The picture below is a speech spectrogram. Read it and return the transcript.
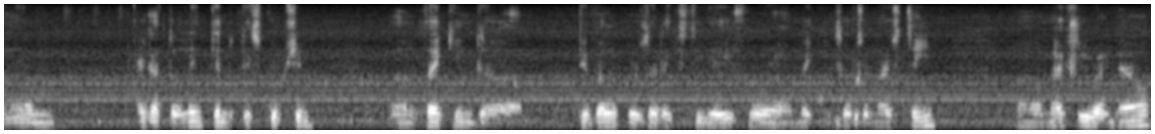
Um, I got the link in the description. Uh, thanking the developers at XDA for making such a nice theme. Um, actually, right now,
